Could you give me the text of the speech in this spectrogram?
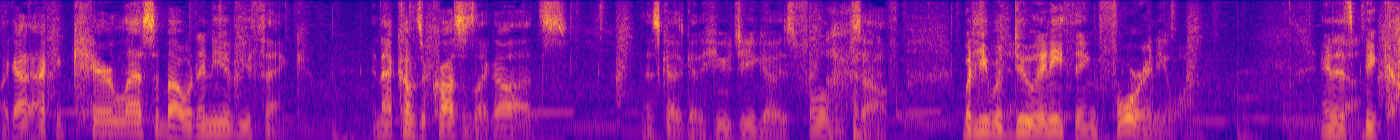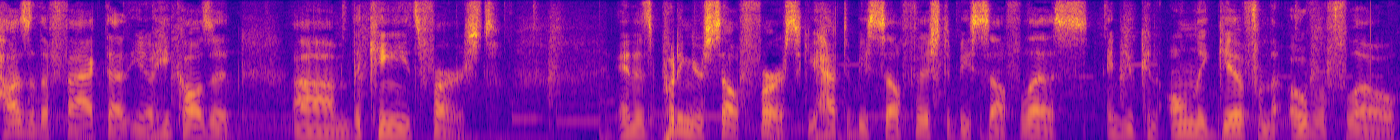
Like, I, I could care less about what any of you think. And that comes across as like, oh, it's this guy's got a huge ego. He's full of himself. but he would do anything for anyone. And it's yeah. because of the fact that, you know, he calls it um, the king eats first. And it's putting yourself first. You have to be selfish to be selfless. And you can only give from the overflow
